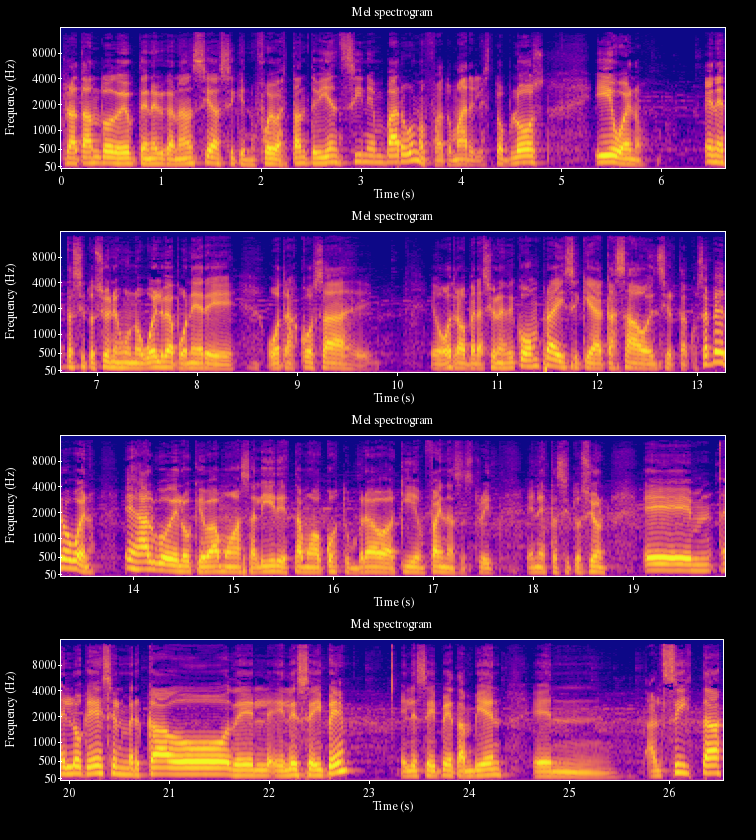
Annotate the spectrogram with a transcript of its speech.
tratando de obtener ganancias, así que nos fue bastante bien. Sin embargo, nos fue a tomar el stop loss y bueno, en estas situaciones uno vuelve a poner eh, otras cosas. Eh, otras operaciones de compra y se queda casado en cierta cosa. Pero bueno, es algo de lo que vamos a salir, estamos acostumbrados aquí en Finance Street en esta situación. Em, en lo que es el mercado del el SIP, el SIP también en alcista,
